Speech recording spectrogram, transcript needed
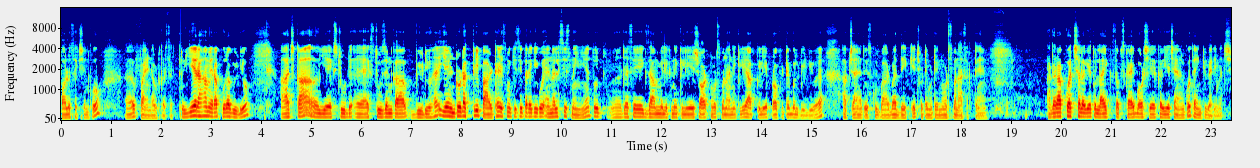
हॉलो सेक्शन को फाइंड आउट कर सकते तो ये रहा मेरा पूरा वीडियो आज का ये एक्सट्रूड एक्सट्रूजन का वीडियो है। ये इंट्रोडक्टरी पार्ट है। इसमें किसी तरह की कोई एनालिसिस नहीं है। तो जैसे एग्ज़ाम में लिखने के लिए शॉर्ट नोट्स बनाने के लिए आपके लिए प्रॉफिटेबल वीडियो है। आप चाहें तो इसको बार बार देख के छोटे मोटे नोट्स बना सकते हैं। अगर आपको अच्छा लगे तो लाइक सब्सक्राइब और शेयर करिए चैनल को। Thank you very much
